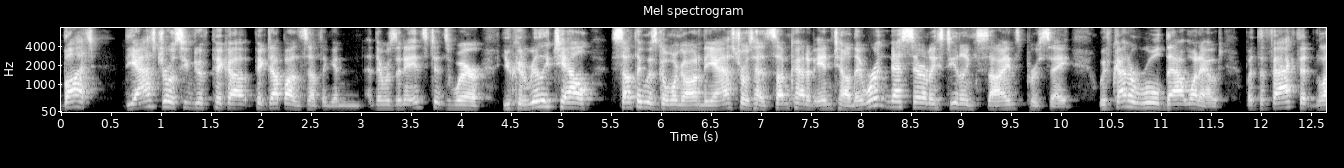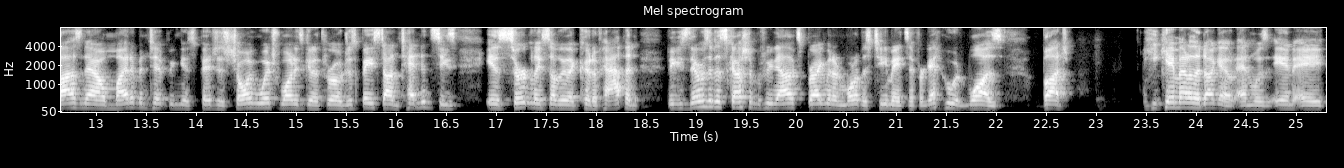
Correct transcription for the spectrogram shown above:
But the Astros seem to have pick up, picked up on something, and there was an instance where you could really tell something was going on, and the Astros had some kind of intel. They weren't necessarily stealing signs per se. We've kind of ruled that one out, but the fact that Glasnow might have been tipping his pitches, showing which one he's going to throw just based on tendencies, is certainly something that could have happened because there was a discussion between Alex Bregman and one of his teammates. I forget who it was, but he came out of the dugout and was in a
